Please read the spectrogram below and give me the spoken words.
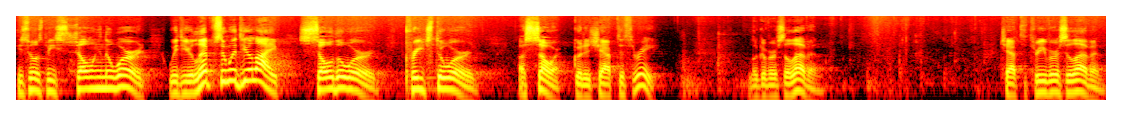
You're supposed to be sowing the word with your lips and with your life. Sow the word, preach the word. A sower. Go to chapter 3. Look at verse 11. Chapter 3, verse 11.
